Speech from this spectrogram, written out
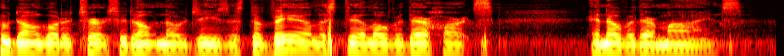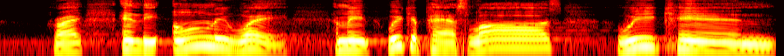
who don't go to church, who don't know Jesus. The veil is still over their hearts and over their minds, right? And the only way, I mean, we could pass laws, we can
